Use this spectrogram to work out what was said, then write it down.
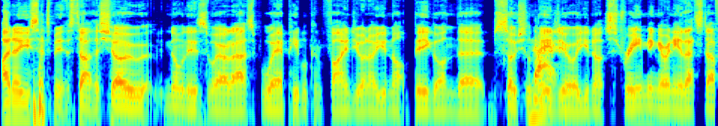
I know you said to me at the start of the show. Normally, this is where I'd ask where people can find you. I know you're not big on the social No. media, or you're not streaming or any of that stuff.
